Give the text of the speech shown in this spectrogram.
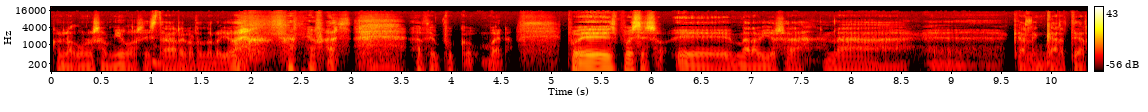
con algunos amigos, y estaba recordándolo yo además hace poco. Bueno, pues, pues eso, eh, maravillosa la eh, Carlin Carter.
